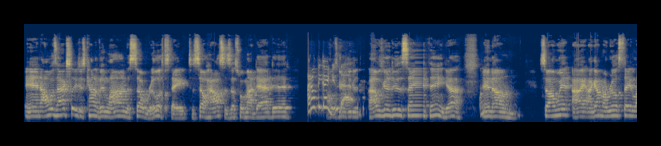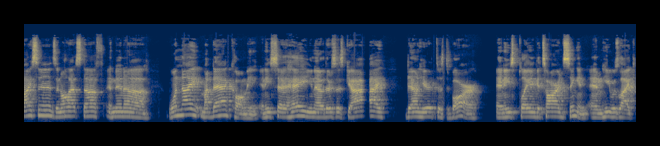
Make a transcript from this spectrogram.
and I was actually just kind of in line to sell real estate, to sell houses. That's what my dad did. I don't think I, I knew that. The, I was going to do the same thing. Yeah. And, um, so I went, I, I got my real estate license and all that stuff. And then, uh, one night my dad called me and he said, Hey, you know, there's this guy down here at this bar and he's playing guitar and singing. And he was like,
